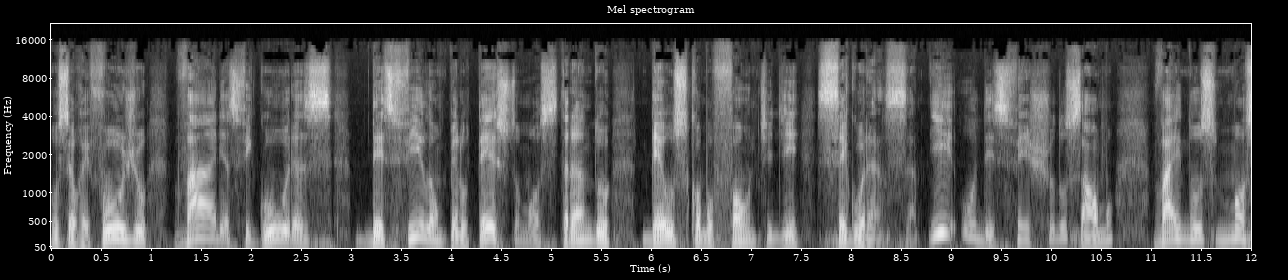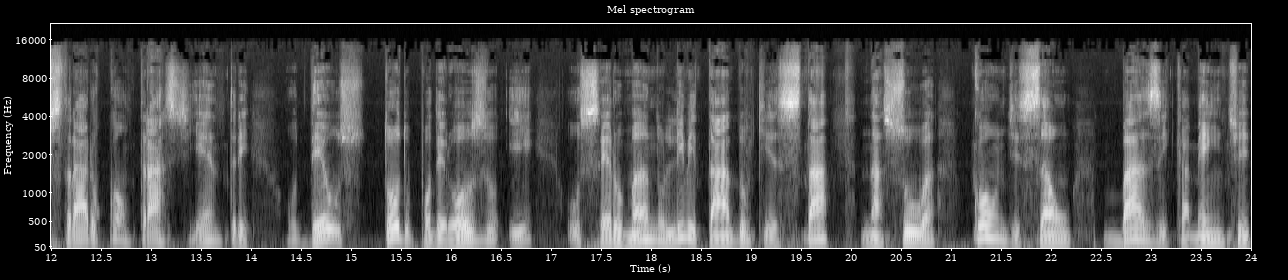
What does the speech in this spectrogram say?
o seu refúgio. Várias figuras desfilam pelo texto mostrando Deus como fonte de segurança. E o desfecho do salmo vai nos mostrar o contraste entre o Deus Todo-Poderoso e o ser humano limitado que está na sua condição basicamente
